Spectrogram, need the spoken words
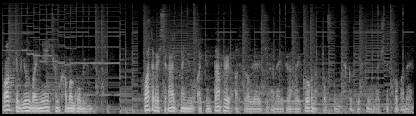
Орки бьют больнее, чем хобгоблины. Хваты стирают броню, а кентавры отправляют тебя на экран рекордов после нескольких неудачных попаданий.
